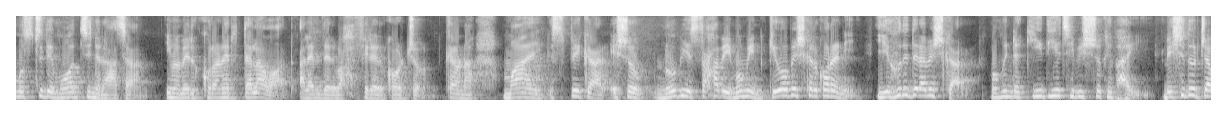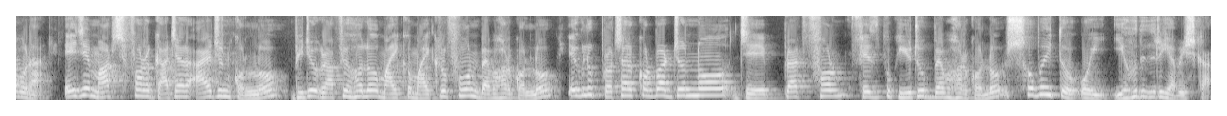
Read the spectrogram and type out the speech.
মসজিদে মোয়াজ্জিনের আজান ইমামের কোরআনের তেলাওয়াত, আলেমদের মাহফিলের গর্জন। কেননা, মাইক, স্পিকার, এসব নবী, সাহাবি, মুমিন কেউ আবিষ্কার করেনি। ইহুদিদের আবিষ্কার। মুমিনরা কি দিয়েছে বিশ্বকে ভাই? বেশি দূর যাব না। এই যে মার্চ ফর গাজার আয়োজন করল, ভিডিওগ্রাফি হলো মাইক্রো মাইক্রোফোন ব্যবহার করল, এগুলো প্রচার করবার জন্য যে প্ল্যাটফর্ম ফেসবুক ইউটিউব ব্যবহার করল, সবই তো ওই ইহুদিদেরই আবিষ্কার।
